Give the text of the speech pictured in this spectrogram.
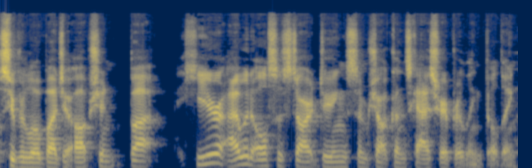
super low budget option. But here, I would also start doing some shotgun skyscraper link building.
